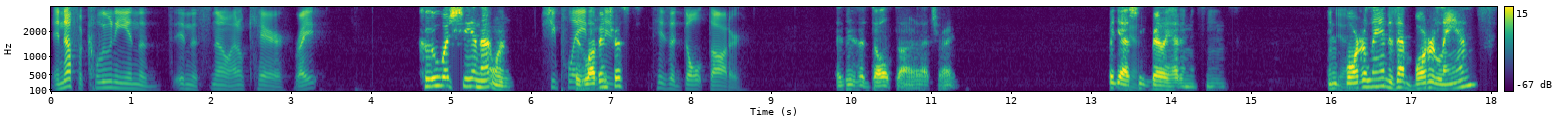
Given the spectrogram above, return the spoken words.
enough of Clooney in the in the snow. I don't care, right? Who was she in that one? She played His love interest? his adult daughter. His adult daughter, that's right. But yeah, Yeah. she barely had any scenes. In Yeah. Borderland, is that Borderlands?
